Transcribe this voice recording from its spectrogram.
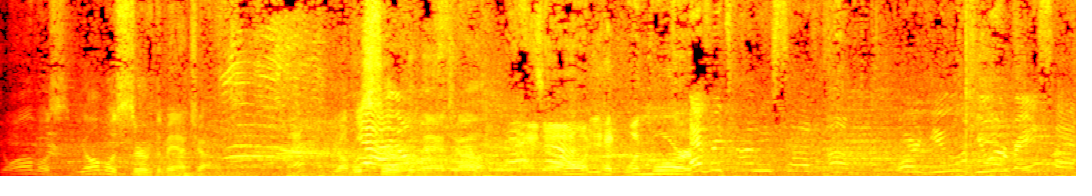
You almost, you almost served the match out. You almost Yeah, I served the almost match out. I know. You had one more. Every time you said, um, or you, you or Ray said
